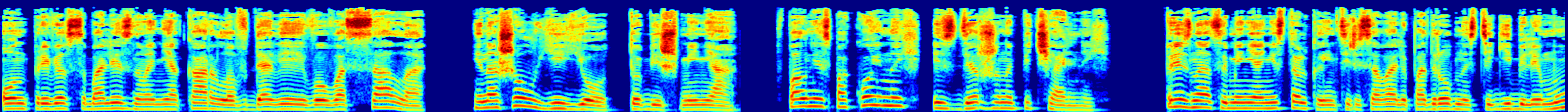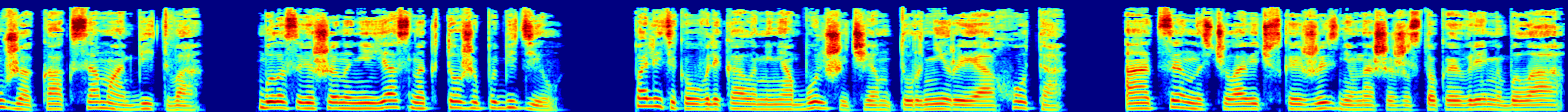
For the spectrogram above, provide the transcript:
Он привез соболезнования Карла вдове его вассала и нашел ее, то бишь меня, вполне спокойной и сдержанно печальной. Признаться, меня не столько интересовали подробности гибели мужа, как сама битва. Было совершенно неясно, кто же победил. Политика увлекала меня больше, чем турниры и охота, а ценность человеческой жизни в наше жестокое время была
